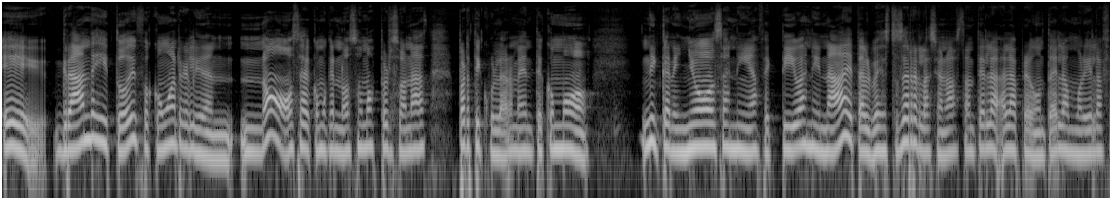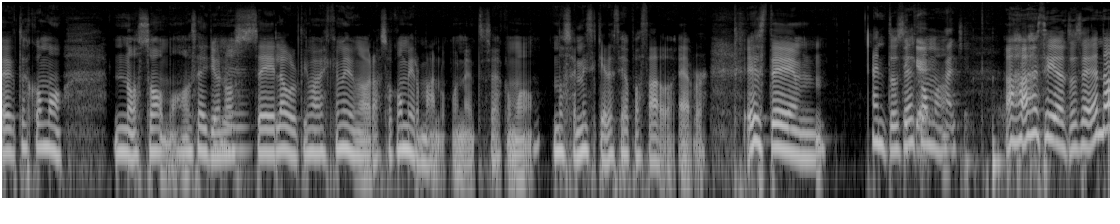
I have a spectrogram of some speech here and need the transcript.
eh, grandes y todo, y fue como en realidad no, o sea, como que no somos personas particularmente como ni cariñosas, ni afectivas, ni nada, y tal vez esto se relaciona bastante a la, pregunta del amor y el afecto, es como no somos, o sea, yo no sé la última vez que me di un abrazo con mi hermano, o sea, como, no sé ni siquiera si ha pasado, ever. Este, entonces, como. Ajá, sí, entonces, no,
